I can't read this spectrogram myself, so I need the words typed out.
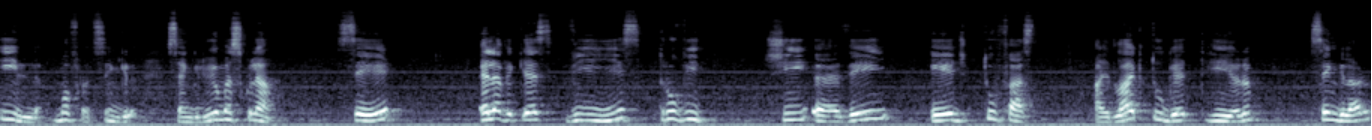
il مفرد singular singulier masculin C elle avec S vieillissent trop vite she uh, they age too fast I'd like to get here singular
